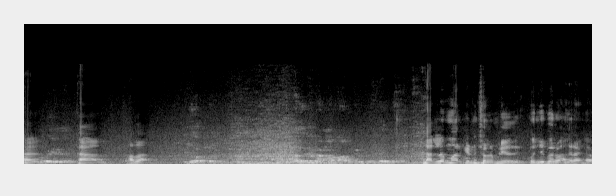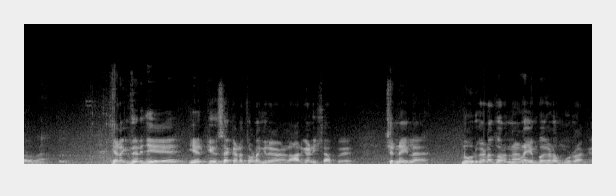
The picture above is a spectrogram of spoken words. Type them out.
ஆ. ஆ அதான் நல்ல மார்க்கெட்னு சொல்ல முடியாது. கொஞ்சம் பேர் வாங்குறாங்க அவ்வளோதான் எனக்கு தெரிஞ்சு இயற்கை விவசாய கடை தொடங்குறாங்க ஆர்கானிக் ஷாப்பு சென்னையில் நூறு கடை தொடங்கினாங்கன்னா எண்பது கடை மூடுறாங்க.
